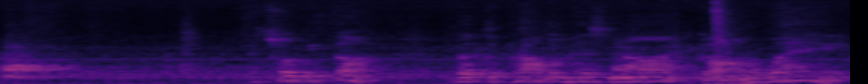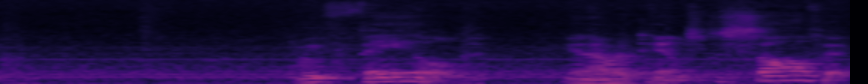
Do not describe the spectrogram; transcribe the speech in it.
That's what we thought. But the problem has not gone away. We failed in our attempts to solve it.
